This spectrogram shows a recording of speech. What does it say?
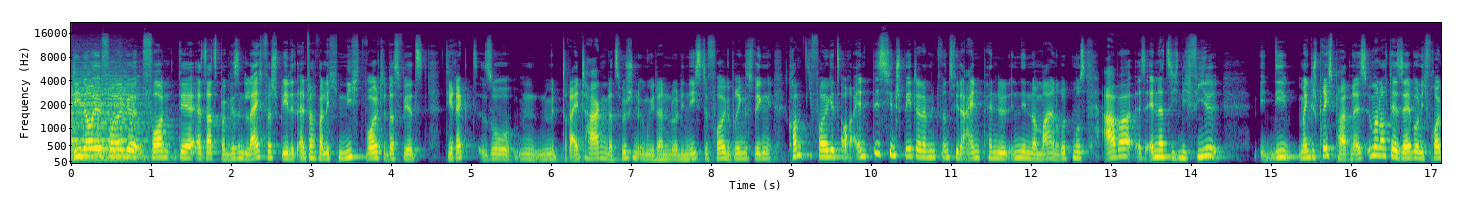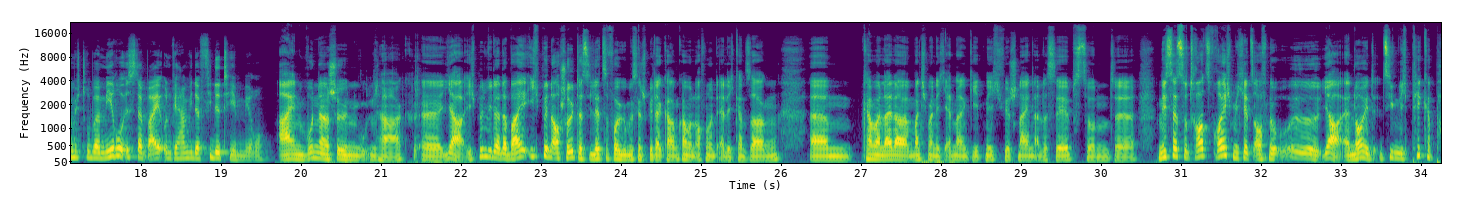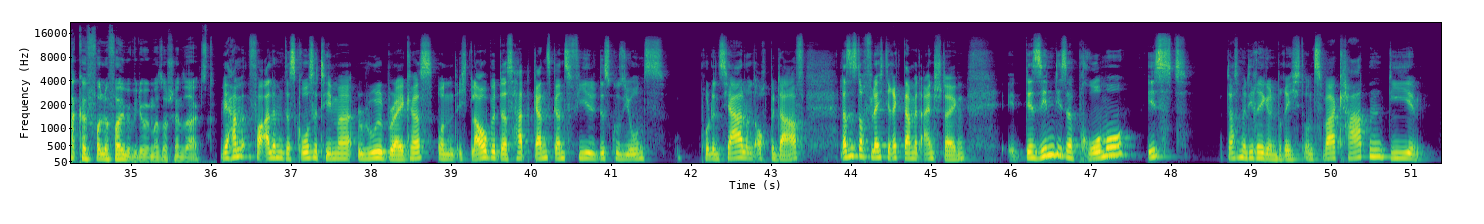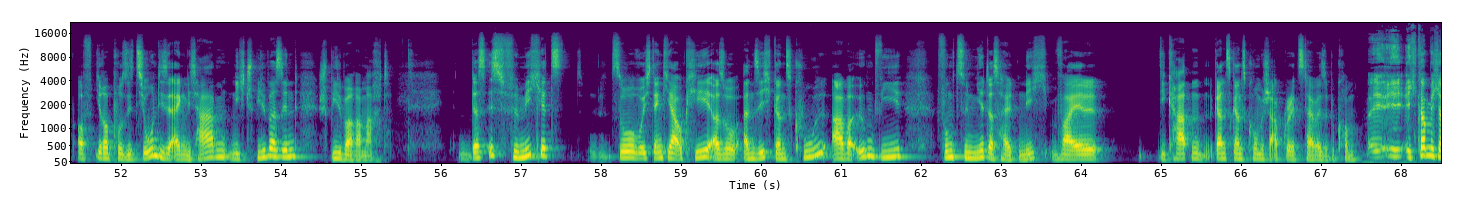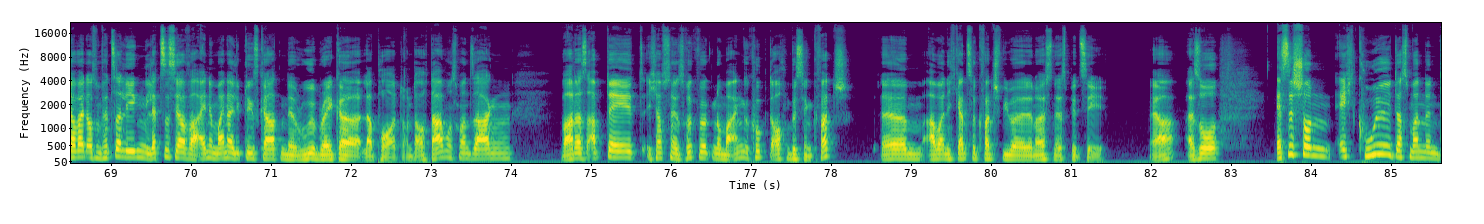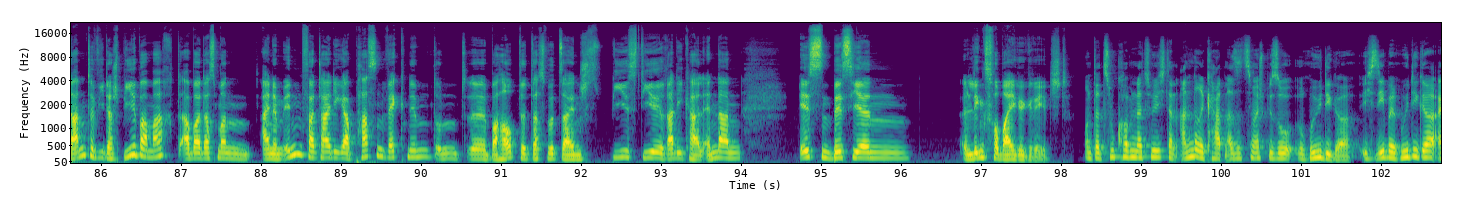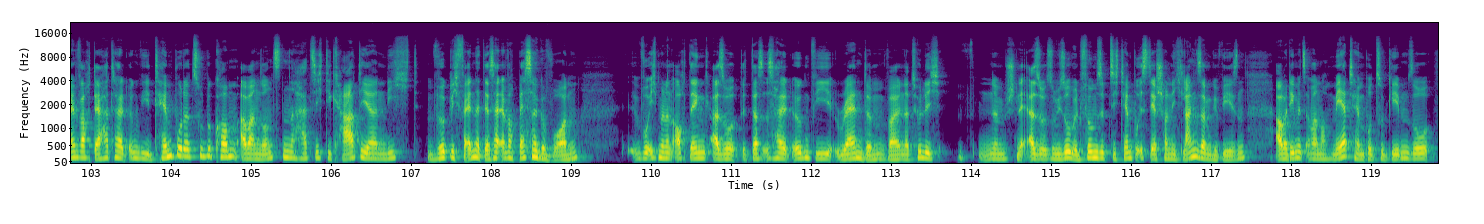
Die neue Folge von der Ersatzbank. Wir sind leicht verspätet, einfach weil ich nicht wollte, dass wir jetzt direkt so mit drei Tagen dazwischen irgendwie dann nur die nächste Folge bringen. Deswegen kommt die Folge jetzt auch ein bisschen später, damit wir uns wieder einpendeln in den normalen Rhythmus. Aber es ändert sich nicht viel die, mein Gesprächspartner ist immer noch derselbe und ich freue mich drüber. Mero ist dabei und wir haben wieder viele Themen, Mero. Einen wunderschönen guten Tag. Äh, ja, ich bin wieder dabei. Ich bin auch schuld, dass die letzte Folge ein bisschen später kam, kann man offen und ehrlich ganz sagen. Ähm, kann man leider manchmal nicht ändern, geht nicht. Wir schneiden alles selbst und äh, nichtsdestotrotz freue ich mich jetzt auf eine, äh, ja, erneut ziemlich pickepackevolle Folge, wie du immer so schön sagst. Wir haben vor allem das große Thema Rule Breakers und ich glaube, das hat ganz, ganz viel Diskussionspotenzial und auch Bedarf. Lass uns doch vielleicht direkt damit einsteigen. Der Sinn dieser Promo ist, dass man die Regeln bricht. Und zwar Karten, die auf ihrer Position, die sie eigentlich haben, nicht spielbar sind, spielbarer macht. Das ist für mich jetzt so, wo ich denke, ja, okay, also an sich ganz cool, aber irgendwie funktioniert das halt nicht, weil die Karten ganz, ganz komische Upgrades teilweise bekommen. Ich kann mich ja weit aus dem Fenster legen. Letztes Jahr war eine meiner Lieblingskarten der Rulebreaker Laporte. Und auch da muss man sagen, war das Update, ich habe es mir jetzt rückwirkend nochmal angeguckt, auch ein bisschen Quatsch. Ähm, aber nicht ganz so Quatsch wie bei der neuesten SPC. Ja, also es ist schon echt cool, dass man einen Dante wieder spielbar macht, aber dass man einem Innenverteidiger Passen wegnimmt und äh, behauptet, das wird seinen Spielstil radikal ändern ist ein bisschen links vorbei gegrätscht. Und dazu kommen natürlich dann andere Karten, also zum Beispiel so Rüdiger. Ich sehe bei Rüdiger einfach, der hat halt irgendwie Tempo dazu bekommen, aber ansonsten hat sich die Karte ja nicht wirklich verändert. Der ist halt einfach besser geworden. Wo ich mir dann auch denke, also das ist halt irgendwie random, weil natürlich einem schnell, also sowieso mit 75 Tempo ist der schon nicht langsam gewesen, aber dem jetzt einfach noch mehr Tempo zu geben, so,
